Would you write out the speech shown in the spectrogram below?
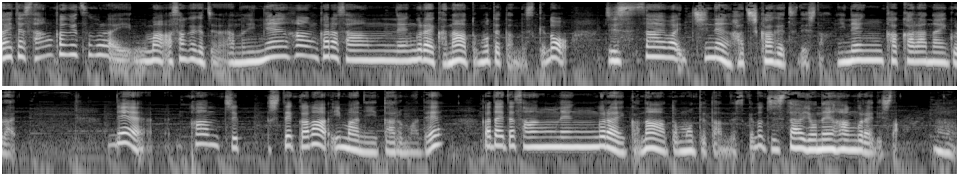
大体3ヶ月ぐらいまあ3ヶ月じゃないあの2年半から3年ぐらいかなと思ってたんですけど実際は1年8ヶ月でした。2年かからないぐらい。で完治してから今に至るまでが大体3年ぐらいかなと思ってたんですけど実際は4年半ぐらいでした、うん、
